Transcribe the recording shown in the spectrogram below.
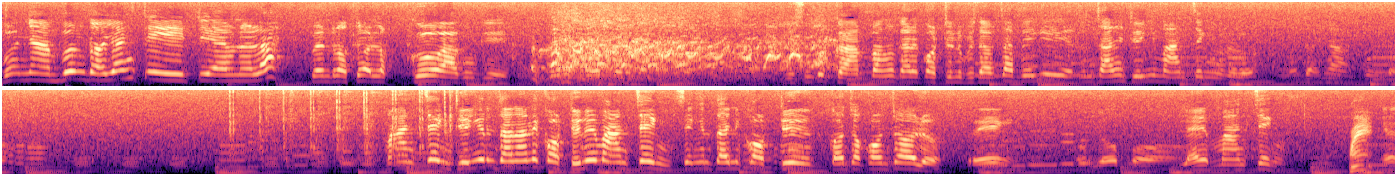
Mbok nyambung to yang titik ngono lah, ben rada lega aku ki. Wis gampang karo kode besar-besar iki rencane iki mancing ngono lho. Nyambung to. Mancing dhewe iki rencanane kodene mancing, sing ngenteni kode kanca-kanca lho. Pring. Oh yo apa? Lah mancing. Ya.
